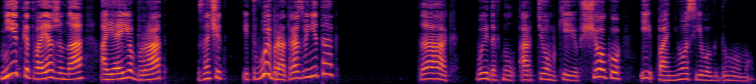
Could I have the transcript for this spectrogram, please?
Нитка твоя жена, а я ее брат. Значит, и твой брат, разве не так? Так, выдохнул Артем Кею в щеку и понес его к дому.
